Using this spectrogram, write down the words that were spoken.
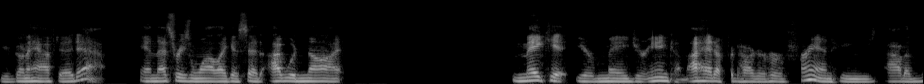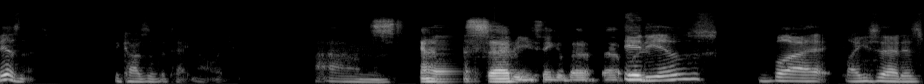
you're going to have to adapt. And that's the reason why, like I said, I would not make it your major income. I had a photographer friend who's out of business because of the technology. Um, it's kind of sad when you think about that. Way. It is, but like you said, it's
